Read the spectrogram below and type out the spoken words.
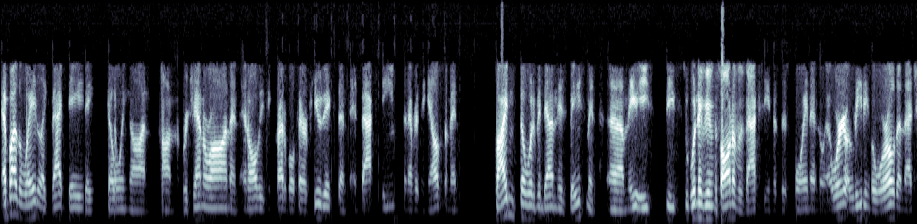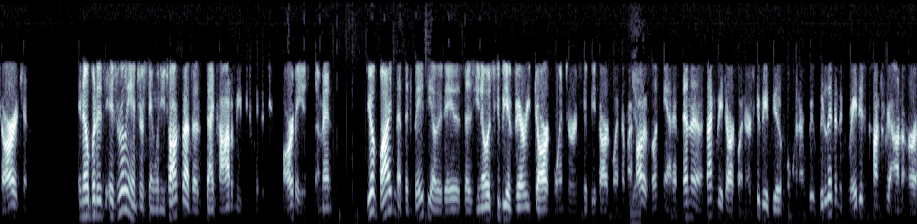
and by the way, like that day, they going on on Regeneron and, and all these incredible therapeutics and, and vaccines and everything else. I mean, Biden still would have been down in his basement. Um, he, he, he wouldn't have even thought of a vaccine at this point, and we're leading the world in that charge. And you know, but it's, it's really interesting when you talk about the dichotomy between the two parties. I mean you have Biden at the debate the other day that says, you know, it's going to be a very dark winter. It's going to be a dark winter. My father's looking at him. No, no, no, it's not going to be a dark winter. It's going to be a beautiful winter. We, we live in the greatest country on earth.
